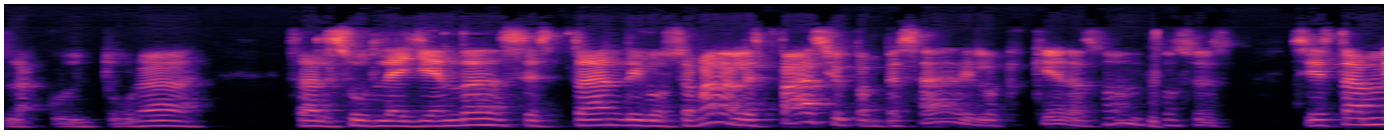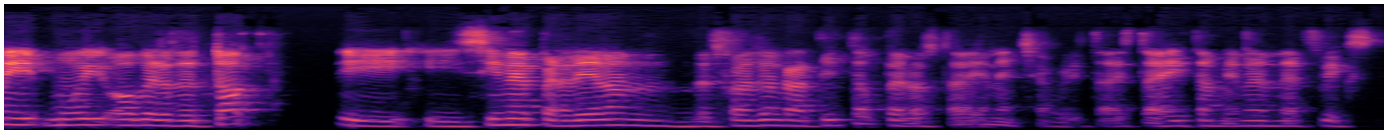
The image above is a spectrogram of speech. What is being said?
la cultura, o sea, sus leyendas están, digo, se van al espacio para empezar y lo que quieras, ¿no? Entonces, sí está muy, muy over the top y, y sí me perdieron después de un ratito, pero está bien hecha, güey. Está, está ahí también en Netflix.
